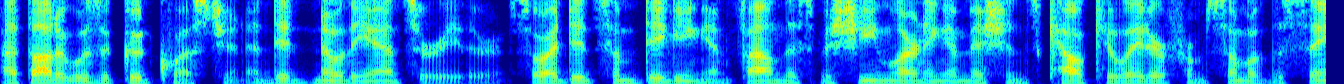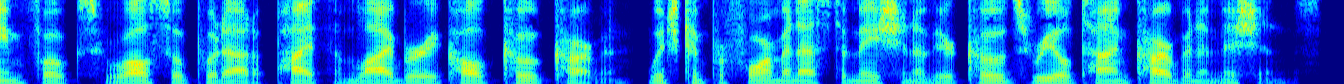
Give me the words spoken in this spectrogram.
I thought it was a good question and didn't know the answer either, so I did some digging and found this machine learning emissions calculator from some of the same folks who also put out a Python library called Code Carbon, which can perform an estimation of your code's real time carbon emissions.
